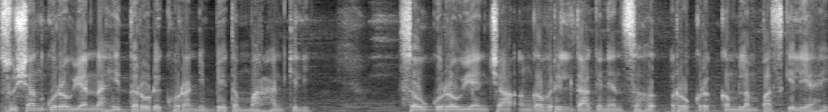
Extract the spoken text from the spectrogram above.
सुशांत गुरव यांनाही दरोडेखोरांनी बेदम मारहाण केली. सौ गुरव यांच्या अंगावरील दागिन्यांसह रोख रक्कम लंपास केली आहे.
